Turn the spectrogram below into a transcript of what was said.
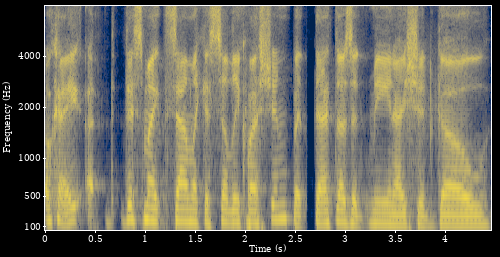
Okay, uh, this might sound like a silly question, but that doesn't mean I should go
